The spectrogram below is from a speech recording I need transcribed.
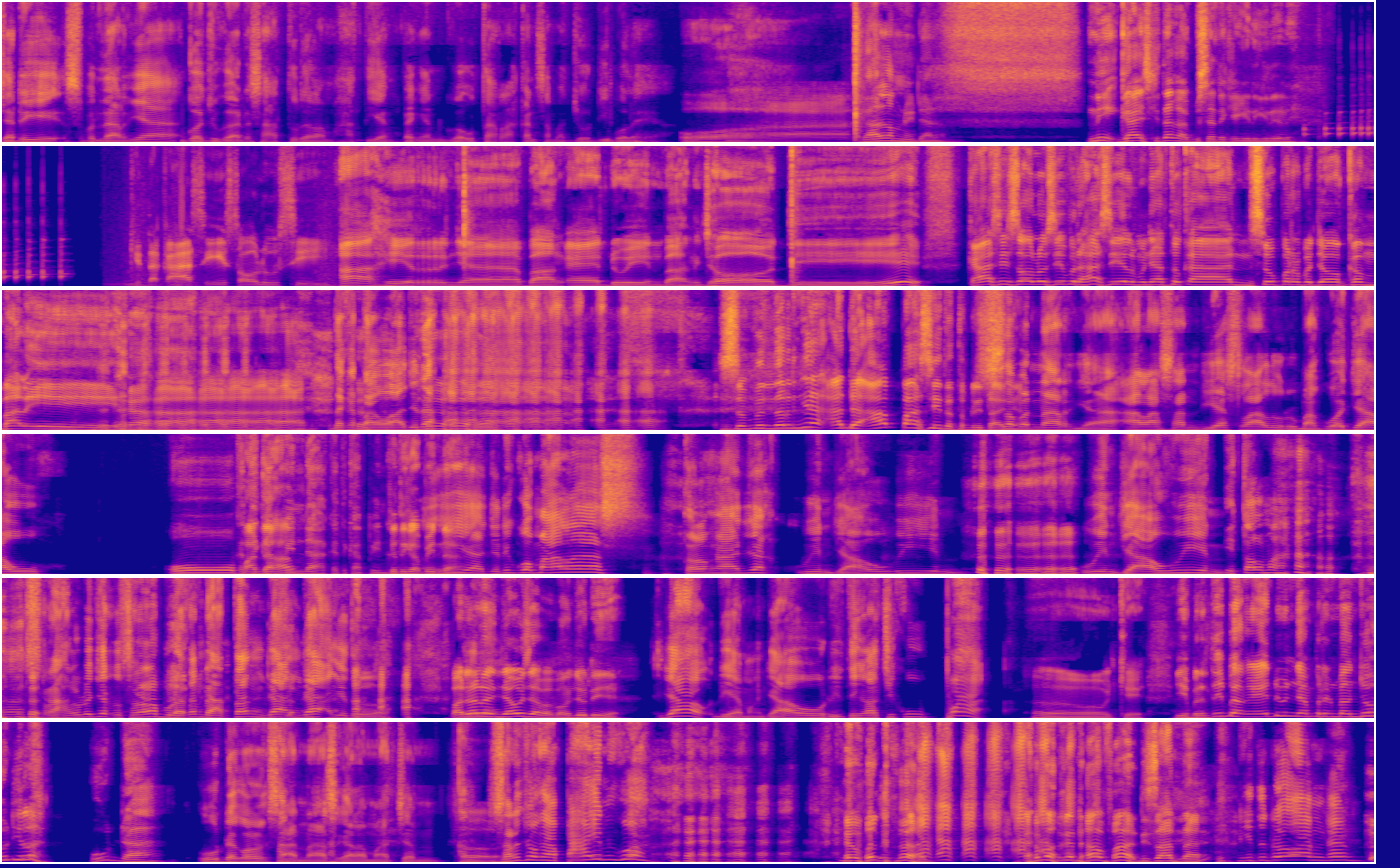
Jadi sebenarnya gue juga ada satu dalam hati yang pengen gue utarakan sama Jody boleh ya? Wah. Dalam nih dalam. Nih guys, kita nggak bisa nih kayak gini-gini nih. Kita kasih solusi. Akhirnya Bang Edwin, Bang Jody kasih solusi berhasil menyatukan Super Bejo kembali. Kita ketawa aja dah. Sebenarnya ada apa sih tetap ditanya? Sebenarnya alasan dia selalu rumah gue jauh. oh, Ketika padahal pindah, ketika pindah. ketika pindah. Iya, jadi gue males. Kalau ngajak, Win jauh Win, Win jauh Win. Itol mahal. Ah, serah lu aja, serah lu datang datang, enggak enggak gitu loh. Padahal yang jauh siapa Bang Jodinya? Jauh, dia emang jauh, ditinggal Cikupa. Oh, Oke, ya berarti Bang Edwin nyamperin Bang Jody lah. Udah. Udah kalau ke sana segala macem. Oh. Sana juga ngapain gua? Emang kenapa? Emang kenapa di sana? Gitu doang kan.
